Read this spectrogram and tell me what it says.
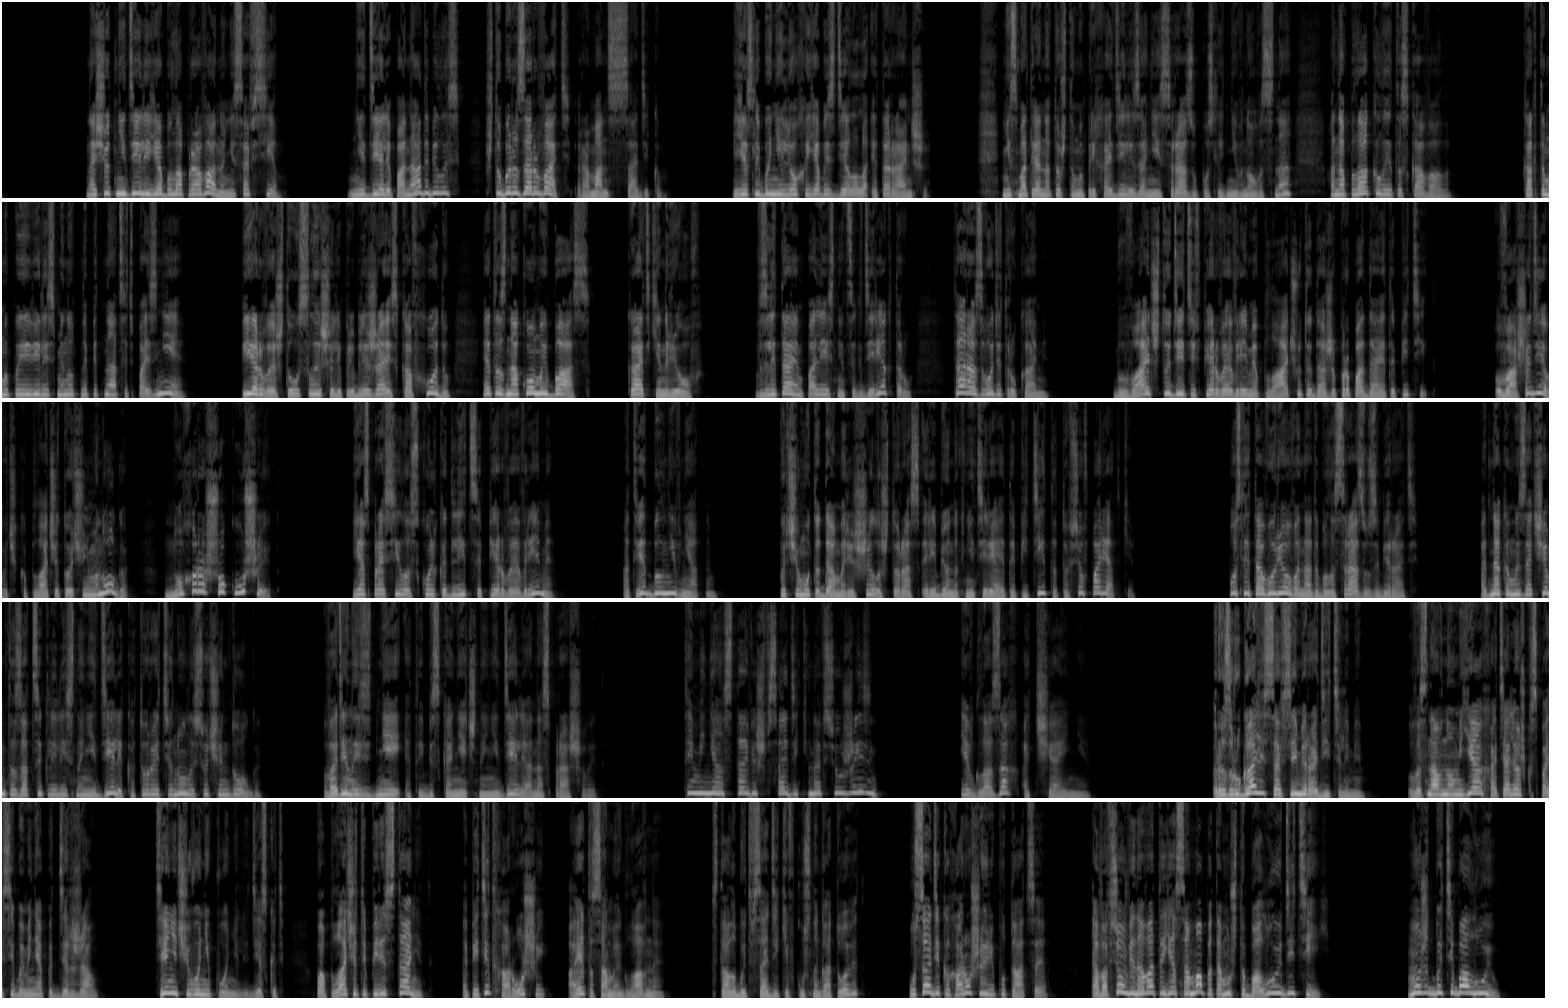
Насчет недели я была права, но не совсем. Неделя понадобилась, чтобы разорвать роман с садиком. Если бы не Леха, я бы сделала это раньше. Несмотря на то, что мы приходили за ней сразу после дневного сна, она плакала и тосковала. Как-то мы появились минут на пятнадцать позднее. Первое, что услышали, приближаясь ко входу, это знакомый бас, Катькин рев. Взлетаем по лестнице к директору, та разводит руками. Бывает, что дети в первое время плачут и даже пропадает аппетит. Ваша девочка плачет очень много, но хорошо кушает. Я спросила, сколько длится первое время. Ответ был невнятным. Почему-то дама решила, что раз ребенок не теряет аппетита, то все в порядке. После того рева надо было сразу забирать. Однако мы зачем-то зациклились на неделе, которая тянулась очень долго. В один из дней этой бесконечной недели она спрашивает: "Ты меня оставишь в садике на всю жизнь?" И в глазах отчаяние. Разругались со всеми родителями. В основном я, хотя Лёшка, спасибо, меня поддержал. Те ничего не поняли, дескать, поплачет и перестанет. Аппетит хороший, а это самое главное. Стало быть, в садике вкусно готовят. У садика хорошая репутация. А во всем виновата я сама, потому что балую детей. Может быть, и балую.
